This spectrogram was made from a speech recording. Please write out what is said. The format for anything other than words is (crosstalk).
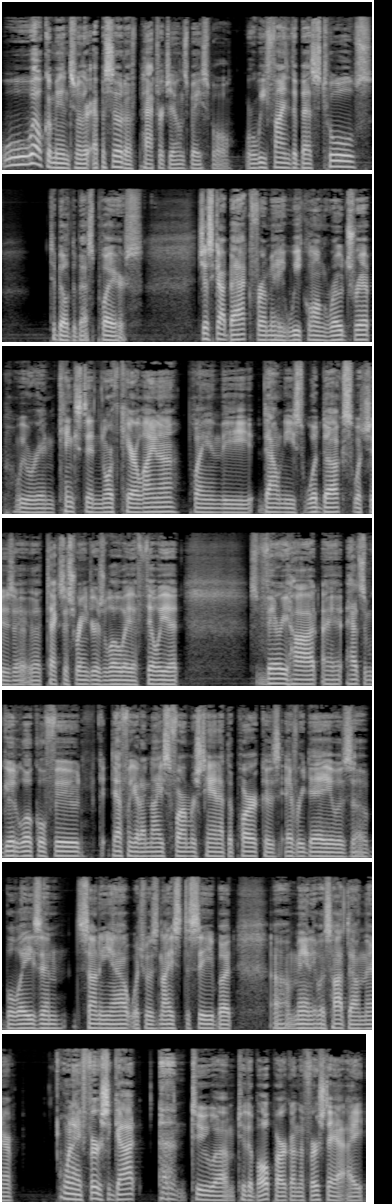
Welcome into another episode of Patrick Jones Baseball, where we find the best tools to build the best players. Just got back from a week long road trip. We were in Kinston, North Carolina, playing the Down East Wood Ducks, which is a, a Texas Rangers low A affiliate. It's very hot. I had some good local food. Definitely got a nice farmer's tan at the park because every day it was uh, blazing sunny out, which was nice to see. But uh, man, it was hot down there when I first got (clears throat) to um, to the ballpark on the first day, I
